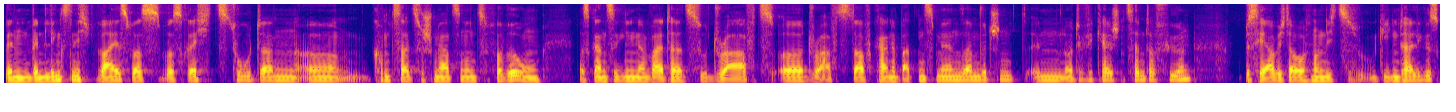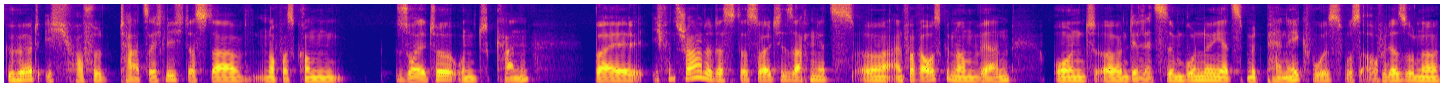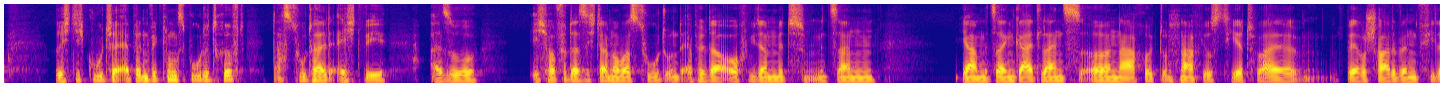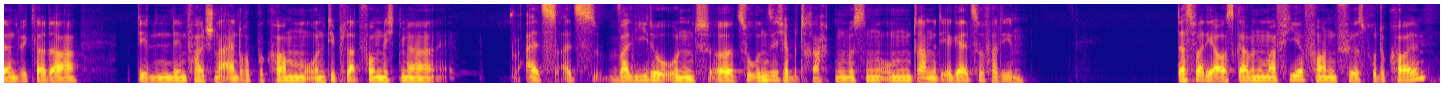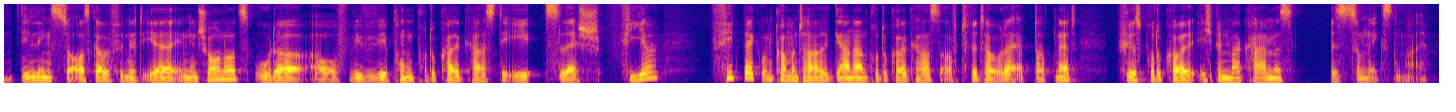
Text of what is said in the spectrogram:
wenn, wenn links nicht weiß, was, was rechts tut, dann äh, kommt es halt zu Schmerzen und zu Verwirrung. Das Ganze ging dann weiter zu Drafts. Äh, Drafts darf keine Buttons mehr in seinem Widget im Notification Center führen. Bisher habe ich da auch noch nichts Gegenteiliges gehört. Ich hoffe tatsächlich, dass da noch was kommen sollte und kann, weil ich finde es schade, dass, dass solche Sachen jetzt äh, einfach rausgenommen werden und äh, der letzte im Bunde jetzt mit Panic, wo es, wo es auch wieder so eine richtig gute App-Entwicklungsbude trifft, das tut halt echt weh. Also ich hoffe, dass sich da noch was tut und Apple da auch wieder mit, mit seinen ja, mit seinen Guidelines äh, nachrückt und nachjustiert, weil es wäre schade, wenn viele Entwickler da den, den falschen Eindruck bekommen und die Plattform nicht mehr als, als valide und äh, zu unsicher betrachten müssen, um damit ihr Geld zu verdienen. Das war die Ausgabe Nummer 4 von Fürs Protokoll. Die Links zur Ausgabe findet ihr in den Shownotes oder auf www.protokollcast.de slash 4. Feedback und Kommentare gerne an Protokollcast auf Twitter oder app.net. Fürs Protokoll, ich bin Mark Halmes. Bis zum nächsten Mal.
